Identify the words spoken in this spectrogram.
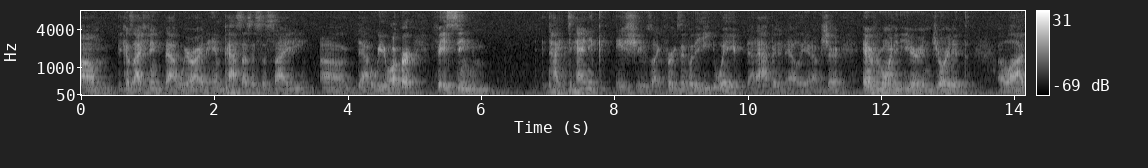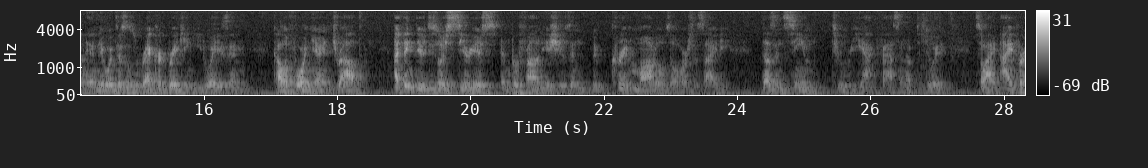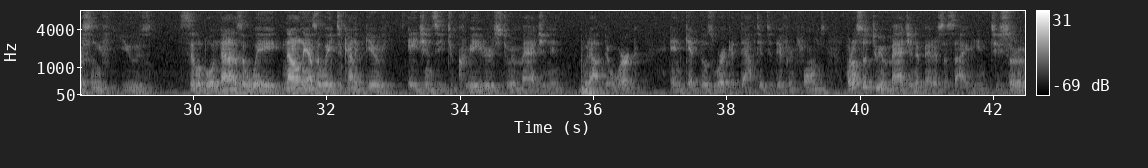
Um, because I think that we are at an impasse as a society, uh, that we are facing titanic issues. Like, for example, the heat wave that happened in LA, and I'm sure everyone here enjoyed it a lot. And it was, this was record breaking heat waves in California and drought. I think these are serious and profound issues, and the current models of our society doesn't seem to react fast enough to do it. So I, I personally use Syllble not as a way, not only as a way to kind of give agency to creators to imagine and put out their work and get those work adapted to different forms, but also to imagine a better society and to sort of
